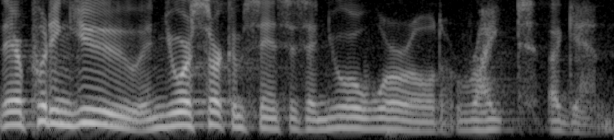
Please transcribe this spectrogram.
They are putting you and your circumstances and your world right again.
